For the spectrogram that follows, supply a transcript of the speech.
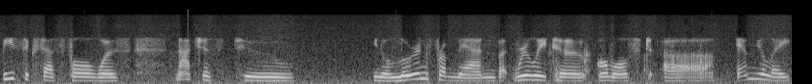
be successful was not just to you know learn from men but really to almost uh, emulate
